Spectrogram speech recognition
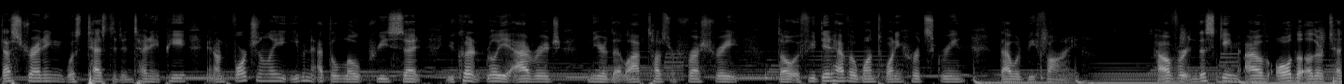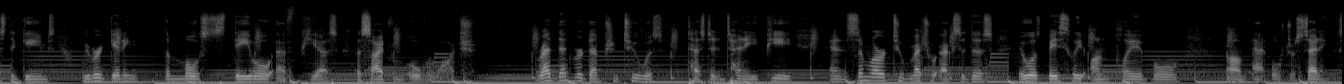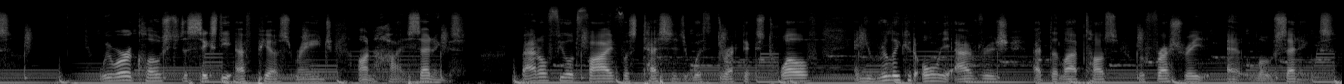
Death Stranding was tested in 1080p, and unfortunately, even at the low preset, you couldn't really average near the laptop's refresh rate, though if you did have a 120Hz screen, that would be fine. However, in this game, out of all the other tested games, we were getting the most stable FPS, aside from Overwatch. Red Dead Redemption 2 was tested in 1080p, and similar to Metro Exodus, it was basically unplayable um, at ultra settings we were close to the 60 FPS range on high settings. Battlefield 5 was tested with DirectX 12, and you really could only average at the laptop's refresh rate at low settings.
